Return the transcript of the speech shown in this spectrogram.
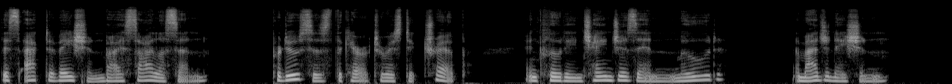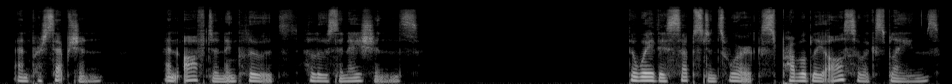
This activation by psilocin produces the characteristic trip including changes in mood, imagination, and perception, and often includes hallucinations. The way this substance works probably also explains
